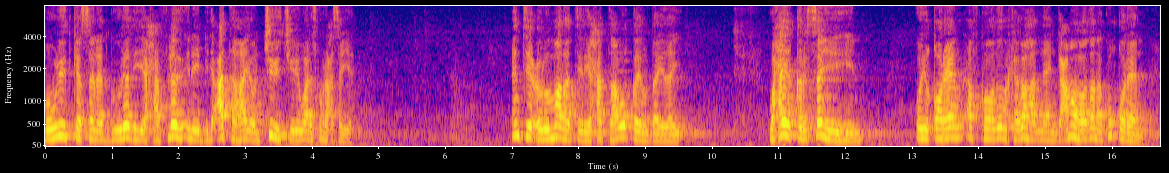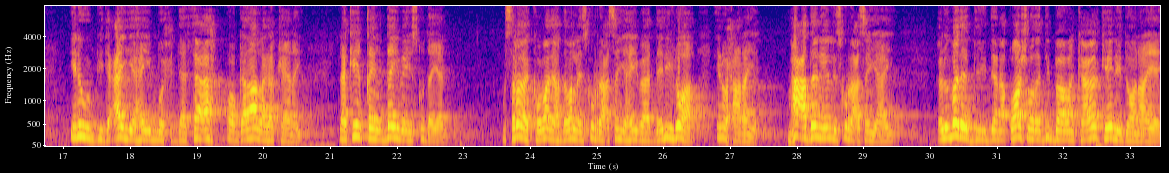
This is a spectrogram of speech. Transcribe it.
Mawliidka sanad guurada iyo xafladu inay bidco tahay oon jiri jirin waa la isku raacsan yahay. Intii culimmada tiri xataa u qildayday waxay qirsan yihiin oy qoreen afkooduna kaga hadleen gacmahoodana ku qoreen inuu bidco yahay muxdatho ah oo gadaal laga keenay. Laakiin qilday bay isku dayeen. Masalada koowaad ee haddaba la isku raacsan yahay baa daliil u ah inuu xaaraan yahay. Maxaa caddaynaya in la isku raacsan yahay? Culimmada diidan aqwaashooda dib baaban kaaga keeni doonaaye.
